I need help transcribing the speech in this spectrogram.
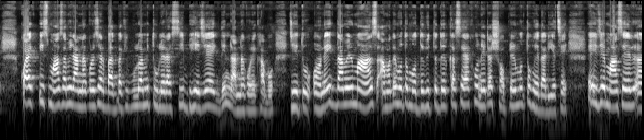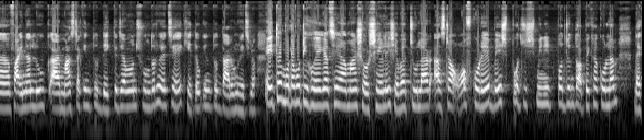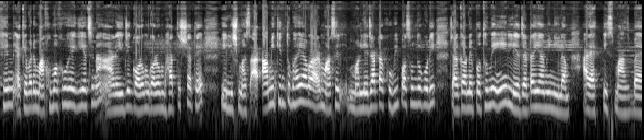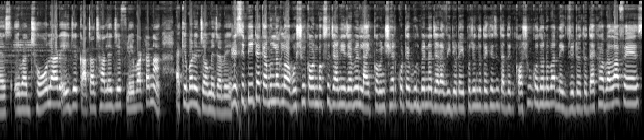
কয়েক পিস মাছ আমি রান্না করেছি আর বাদ বাকিগুলো আমি তুলে রাখছি, ভেজে একদিন রান্না করে খাব। যেহেতু অনেক দামের মাছ, আমাদের মতো মধ্যবিত্তদের কাছে এখন এটা স্বপ্নের মতো হয়ে দাঁড়িয়েছে। এই যে মাছের ফাইনাল লুক আর মাছটা কিন্তু দেখতে যেমন সুন্দর হয়েছে, খেতেও কিন্তু দারুণ হয়েছিল। এই তো মোটামুটি হয়ে গেছে আমার সর্ষে ইলিশ। এবার চুলার আঁচটা অফ করে বেশ পঁচিশ মিনিট পর্যন্ত অপেক্ষা করলাম। দেখেন, একেবারে মাখো মাখো হয়ে গিয়েছে না? আর এই যে গরম গরম ভাতের সাথে ইলিশ মাছ। আর আমি কিন্তু ভাই আবার মাছের লেজাটা খুবই পছন্দ করি। যার কারণে প্রথমেই লেজাটাই আমি নিলাম। আর এক পিস মাছ, ব্যাস। এবার ঝোল আর এই যে কাঁচা ঝালের যে ফ্লেভারটা না, একেবারে জমে যাবে। রেসিপিটা কেমন লাগল অবশ্যই কমেন্ট বক্সে জানিয়ে যাবেন। লাইক, কমেন্ট, শেয়ার করতে ভুলবেন না। যারা ভিডিওটা এই পর্যন্ত দেখেছেন, তাদেরকে অসংখ্য ধন্যবাদ। নেক্সট ভিডিওতে দেখা আল্লাহ হাফেজ।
